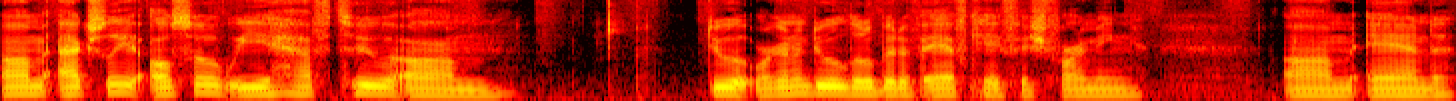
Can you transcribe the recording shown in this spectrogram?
Um, actually, also, we have to, um, do we're gonna do a little bit of AFK fish farming, um, and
